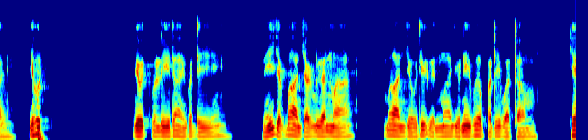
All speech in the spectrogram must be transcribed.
ยยุด หยุดบุหรี่ได้ก็ดีหนีจากบ้านจากเรือนมา บ้านอยู่ที่อื่นมาอยู่นี่เพื่อปฏิบัติธรรมแค่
